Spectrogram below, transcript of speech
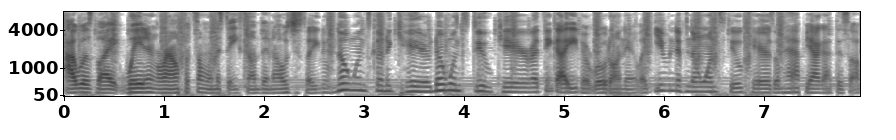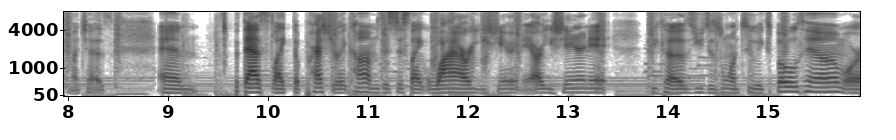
I was like waiting around for someone to say something. I was just like, no, no one's gonna care. No one still care. I think I even wrote on there, like, even if no one still cares, I'm happy I got this off my chest. And but that's like the pressure it comes. It's just like, why are you sharing it? Are you sharing it because you just want to expose him, or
